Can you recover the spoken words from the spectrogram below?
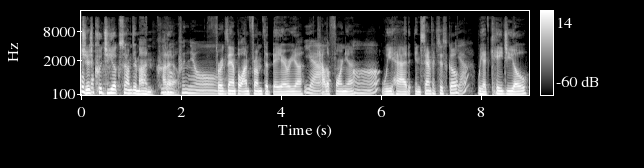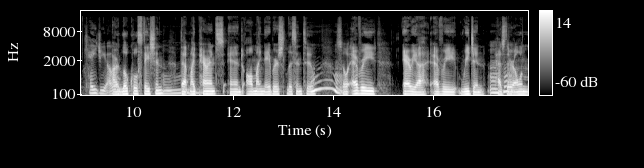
지역 그 지역 사람들만 알아요. 그렇군요. For example, I'm from the Bay Area, Yeah. California. Uh-huh. We had in San Francisco, Yeah. we had KGO, KGO. our local station that my parents and all my neighbors listen to. So every area, every region has their own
